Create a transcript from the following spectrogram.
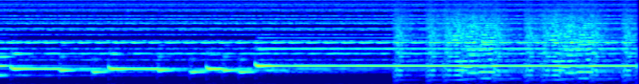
Thank you.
